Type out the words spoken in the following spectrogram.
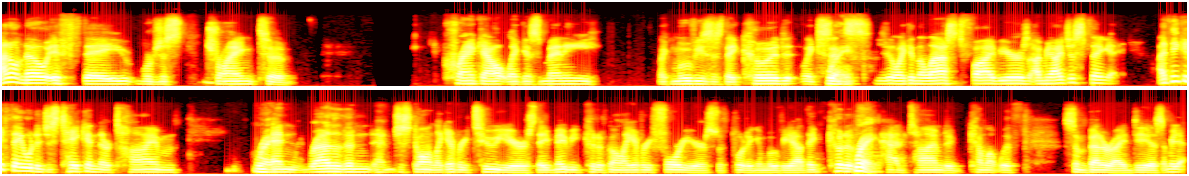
i don't know if they were just trying to crank out like as many like movies as they could like since right. you know like in the last five years i mean i just think I think if they would have just taken their time, right, and rather than have just gone like every two years, they maybe could have gone like every four years with putting a movie out. They could have right. had time to come up with some better ideas. I mean,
